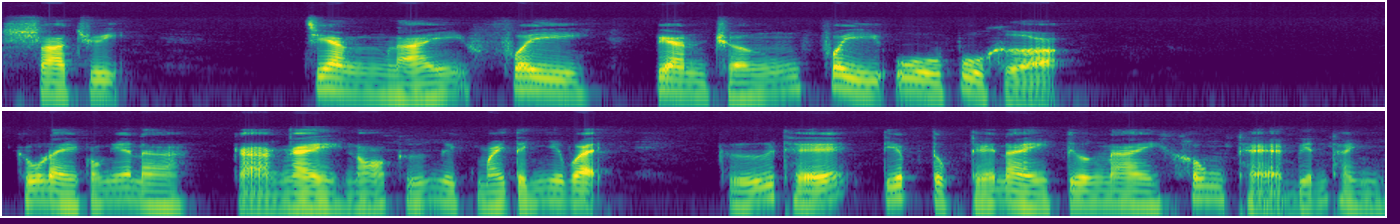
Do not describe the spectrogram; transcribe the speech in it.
sa truy giang lái phây biên chứng phây u bù khở câu này có nghĩa là cả ngày nó cứ nghịch máy tính như vậy cứ thế, tiếp tục thế này, tương lai không thể biến thành,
